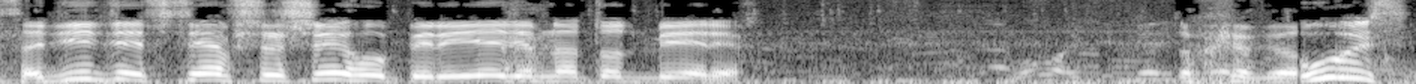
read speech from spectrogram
Садитесь все в шишигу, переедем на тот берег. Пусть.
